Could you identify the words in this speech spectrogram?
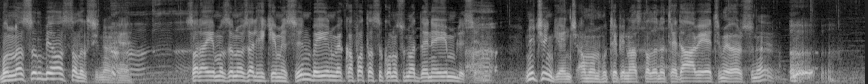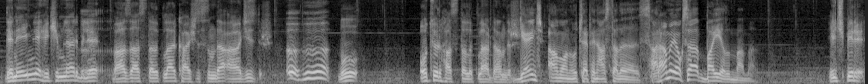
Bu nasıl bir hastalık Sinoye? Sarayımızın özel hekimisin, beyin ve kafatası konusunda deneyimlisin. Niçin genç Amonhotep'in hastalığını tedavi etmiyorsun ha? Deneyimli hekimler bile bazı hastalıklar karşısında acizdir. Bu o tür hastalıklardandır. Genç Amonhotep'in hastalığı sara mı yoksa bayılma mı? Hiçbiri.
